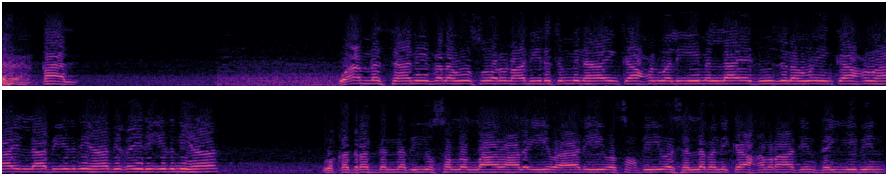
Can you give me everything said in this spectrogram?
قال وأما الثاني فله صور عديدة منها إنكاح الولي من لا يجوز له إنكاحها إلا بإذنها بغير إذنها. وقد رد النبي صلى الله عليه وآله وصحبه وسلم نكاح امرأة ثيب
